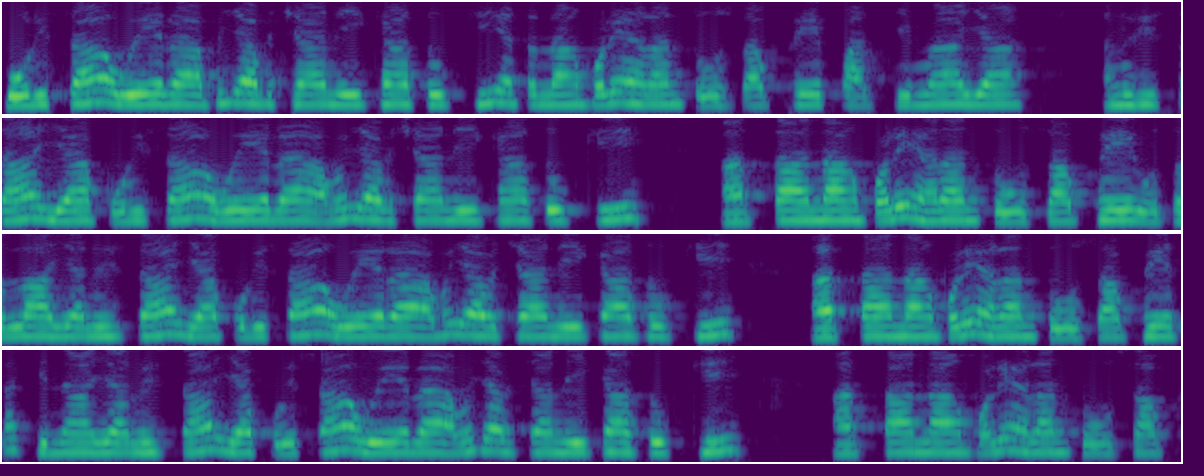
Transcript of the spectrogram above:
ปุริสาเวราพยาชานีคาสุขีอัตนังปริหารันตุสัพเพปัจจิมายาอนุทิสายาปุริสาเวราพยาชานีคาสุขีอัตตานังปริหารันตุสัพเพอุตลายานุทิสายาปุริสาเวราพยาชานีคาสุขี อัตตานังปริหารันตุสัพเพทักขินายานุสายาปุริสาเวราพยาปชานีคาสุขีอัตตานังปริหารันตุสัพเพ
